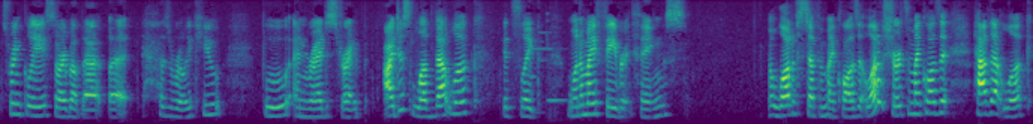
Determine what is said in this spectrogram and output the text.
It's wrinkly, sorry about that, but has a really cute blue and red stripe. I just love that look. It's like one of my favorite things a lot of stuff in my closet, a lot of shirts in my closet have that look.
